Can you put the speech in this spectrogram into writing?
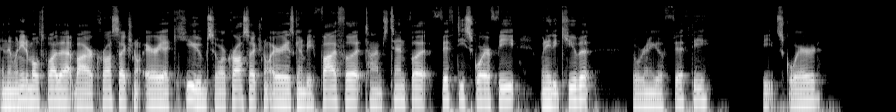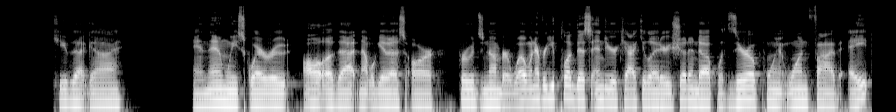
And then we need to multiply that by our cross-sectional area cubed. So our cross-sectional area is going to be 5 foot times 10 foot, 50 square feet. We need to cube it. So we're going to go 50 feet squared. Cube that guy. And then we square root all of that. And that will give us our Froude's number. Well, whenever you plug this into your calculator, you should end up with 0.158.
